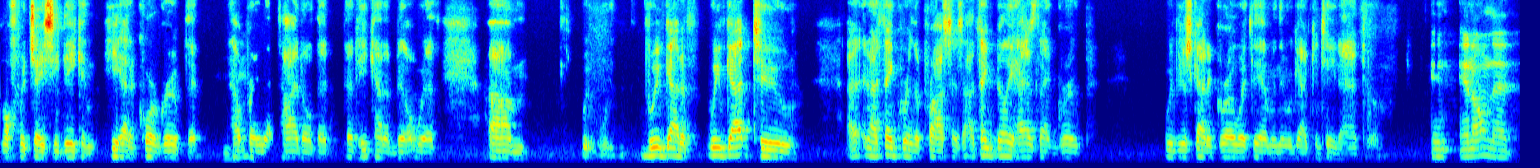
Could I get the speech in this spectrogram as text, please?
golf with J.C. Deaton. He had a core group that mm-hmm. helped bring that title that that he kind of built with. Um, we, have got to we've got to, and I think we're in the process. I think Billy has that group. We've just got to grow with them, and then we got to continue to add to them. And and on that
